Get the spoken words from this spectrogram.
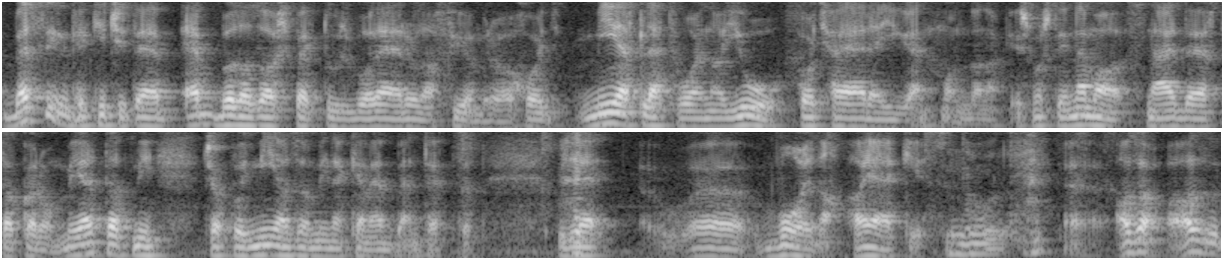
Beszéljünk egy kicsit ebb- ebből az aspektusból erről a filmről, hogy miért lett volna jó, hogyha erre igent mondanak. És most én nem a Snydert akarom méltatni, csak hogy mi az, ami nekem ebben tetszett. Ugye volna, ha elkészül. No, Az, a, az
